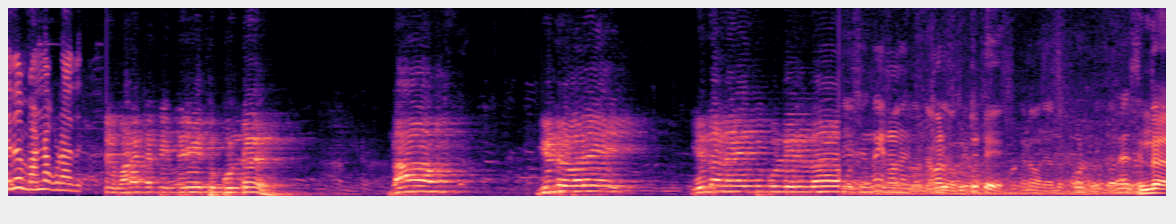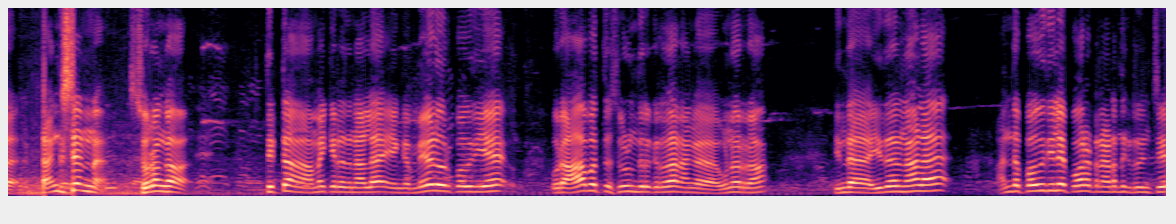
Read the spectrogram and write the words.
எதுவும் பண்ணக்கூடாது. வணக்கத்தை தெரிவித்துக் கொண்டு நாம் இன்று வரை என்ன நினைத்துக் கொண்டிருந்தோம்? இந்த டங்ஸ்டன் சுரங்கம் திட்டம் அமைக்கிறதுனால எங்கள் மேலூர் பகுதியே ஒரு ஆபத்து சூழ்ந்திருக்கிறதா நாங்கள் உணர்றோம். இந்த இதனால் அந்த பகுதியிலே போராட்டம் நடந்துக்கிட்டு இருந்துச்சு.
